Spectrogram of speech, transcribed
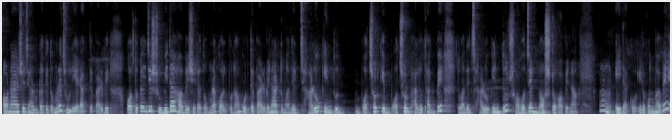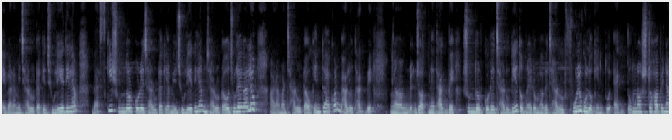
অনায়াসে ঝাড়ুটাকে তোমরা ঝুলিয়ে রাখতে পারবে। কতটাই যে সুবিধা হবে সেটা তোমরা কল্পনাও করতে পারবে না। আর তোমাদের ঝাড়ু কিন্তু বছরকে বছর ভালো থাকবে তোমাদের ঝাড়ু কিন্তু সহজে নষ্ট হবে না। হুম, এই দেখো, এরকমভাবে এবার আমি ঝাড়ুটাকে ঝুলিয়ে দিলাম। ব্যাস, কি সুন্দর করে ঝাড়ুটাকে আমি ঝুলিয়ে দিলাম, ঝাড়ুটাও ঝুলে গেল আর আমার ঝাড়ুটাও কিন্তু এখন ভালো থাকবে। যত্নে থাকবে। সুন্দর করে ঝাড়ু দিয়ে তোমরা এরমভাবে ঝাড়ুর ফুলগুলো কিন্তু একদম নষ্ট হবে না।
